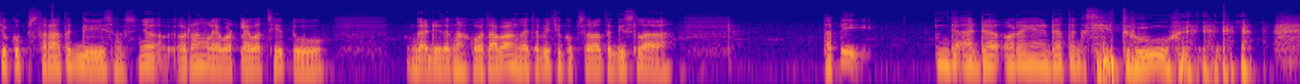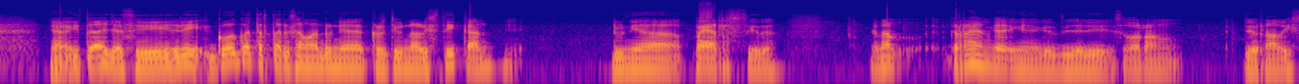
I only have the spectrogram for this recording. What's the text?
cukup strategis maksudnya orang lewat-lewat situ. Nggak di tengah kota banget tapi cukup strategis lah. Tapi nggak ada orang yang datang ke situ ya itu aja sih. Jadi gue gue tertarik sama dunia kerjurnalistikan dunia pers gitu. Karena keren kayaknya gitu. Jadi seorang jurnalis.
